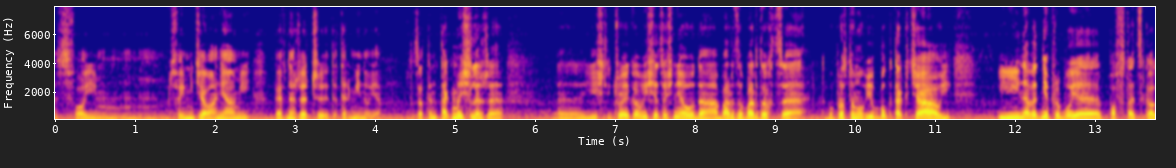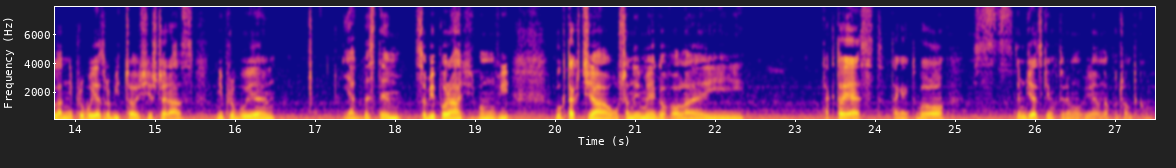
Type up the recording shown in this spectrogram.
swoim, swoimi działaniami pewne rzeczy determinuje. Zatem tak myślę, że E, Jeśli człowiekowi się coś nie uda, a bardzo, bardzo chce, to po prostu mówił, Bóg tak chciał i, i nawet nie próbuje powstać z kolan, nie próbuje zrobić czegoś jeszcze raz, nie próbuje jakby z tym sobie poradzić, bo mówi, Bóg tak chciał, uszanujmy Jego wolę i tak to jest. Tak jak to było z tym dzieckiem, które mówiłem na początku.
